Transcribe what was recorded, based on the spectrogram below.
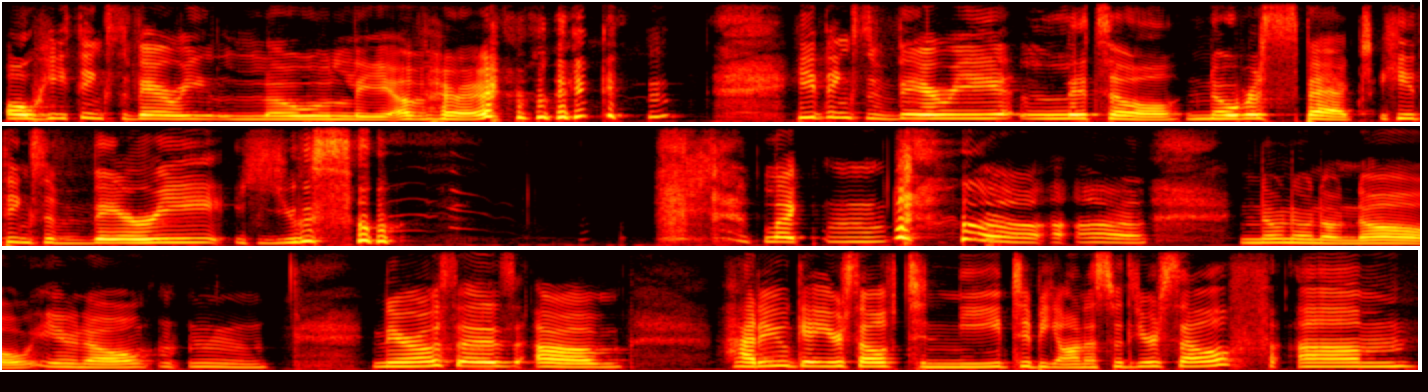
Oh, he thinks very lowly of her. like, he thinks very little, no respect. He thinks very useful. like, mm, uh, uh, no, no, no, no, you know. Mm-mm. Nero says, um, how do you get yourself to need to be honest with yourself? Um,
